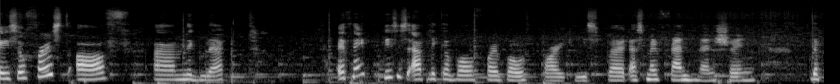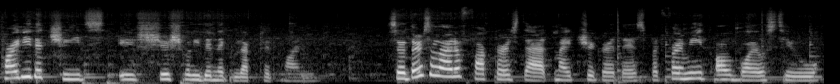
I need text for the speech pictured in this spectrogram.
Okay, so first off, um, neglect. I think this is applicable for both parties, but as my friend mentioned, the party that cheats is usually the neglected one. So there's a lot of factors that might trigger this, but for me, it all boils to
